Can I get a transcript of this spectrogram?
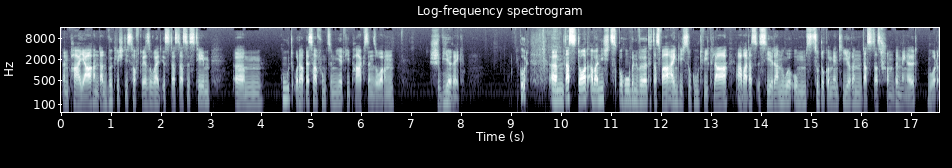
ein paar Jahren dann wirklich die Software so weit ist, dass das System ähm, gut oder besser funktioniert wie Parksensoren, schwierig. Gut, ähm, dass dort aber nichts behoben wird, das war eigentlich so gut wie klar, aber das ist hier dann nur, um es zu dokumentieren, dass das schon bemängelt wurde.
